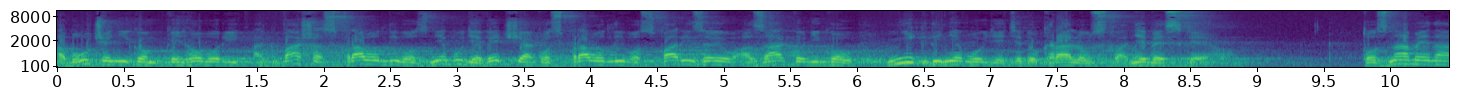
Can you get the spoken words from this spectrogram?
alebo učeníkom, keď hovorí, ak vaša spravodlivosť nebude väčšia ako spravodlivosť farizejov a zákonníkov, nikdy nevojdete do kráľovstva nebeského. To znamená,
